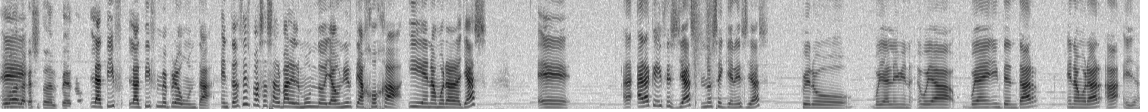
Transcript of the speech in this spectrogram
Tú a Eh, la casita del perro. La Tif, la Tif me pregunta, ¿entonces vas a salvar el mundo y a unirte a Joja y enamorar a Jazz? Eh, ahora que dices Jazz, no sé quién es Jazz, pero voy a eliminar, voy a, voy a intentar enamorar a ella.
